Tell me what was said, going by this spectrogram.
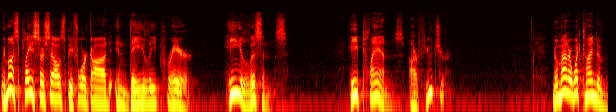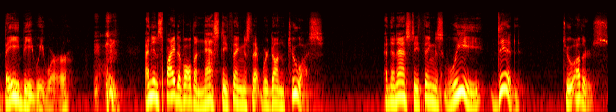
We must place ourselves before God in daily prayer. He listens, He plans our future. No matter what kind of baby we were, and in spite of all the nasty things that were done to us, and the nasty things we did to others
